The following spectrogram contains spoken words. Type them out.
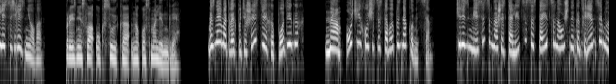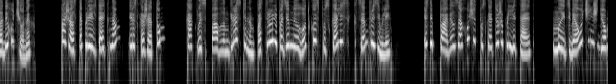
Алиса Селезнева, произнесла Уксуйка на космолингве. «Мы знаем о твоих путешествиях и подвигах. Нам очень хочется с тобой познакомиться. Через месяц в нашей столице состоится научная конференция молодых ученых. Пожалуйста, прилетай к нам и расскажи о том, как вы с Павлом Гераскиным построили подземную лодку и спускались к центру Земли. Если Павел захочет, пускай тоже прилетает. Мы тебя очень ждем.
